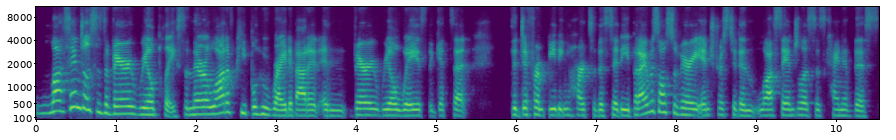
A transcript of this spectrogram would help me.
Los Angeles is a very real place and there are a lot of people who write about it in very real ways that gets at the different beating hearts of the city. But I was also very interested in Los Angeles as kind of this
